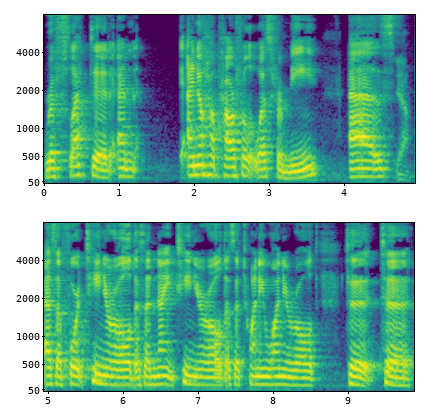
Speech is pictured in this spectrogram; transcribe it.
reflected and i know how powerful it was for me as Yeah. as a 14 year old as a 19 year old as a 21 year old to to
